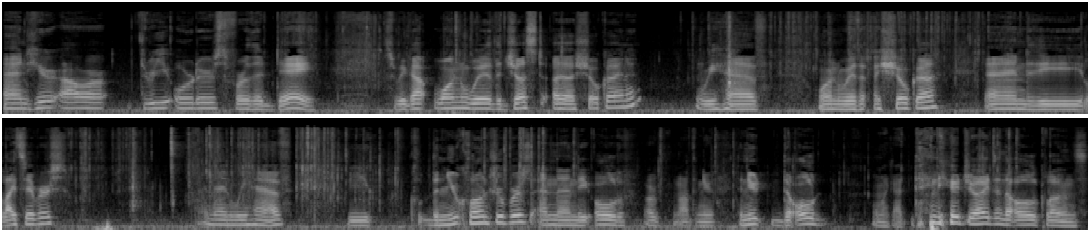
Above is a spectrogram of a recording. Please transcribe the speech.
And here are three orders for the day. So we got one with just a Ahsoka in it. We have one with Ahsoka and the lightsabers, and then we have the the new clone troopers and then the old or not the new the new the old oh my god the new droids and the old clones.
